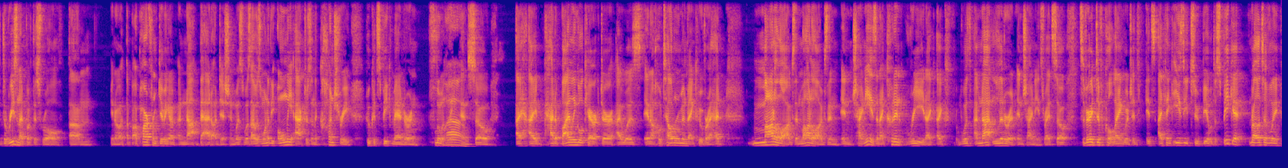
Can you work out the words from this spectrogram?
the reason I booked this role, um, you know, apart from giving a, a, not bad audition, was was I was one of the only actors in the country who could speak Mandarin fluently, wow. and so I, I had a bilingual character. I was in a hotel room in Vancouver. I had monologues and monologues in, in Chinese and I couldn't read. I, I was I'm not literate in Chinese, right? So it's a very difficult language. It's it's I think easy to be able to speak it relatively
